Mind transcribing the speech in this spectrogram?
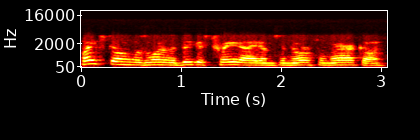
pipestone was one of the biggest trade items in North America.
